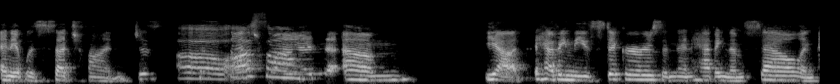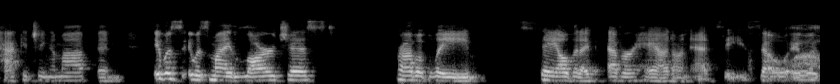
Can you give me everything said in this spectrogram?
and it was such fun. Just oh, awesome! Fun. Um, yeah, having these stickers and then having them sell and packaging them up, and it was it was my largest probably sale that I've ever had on Etsy. So it was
